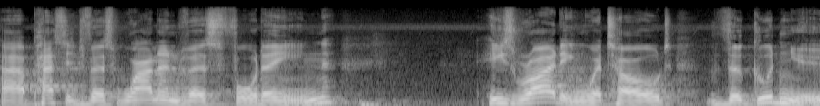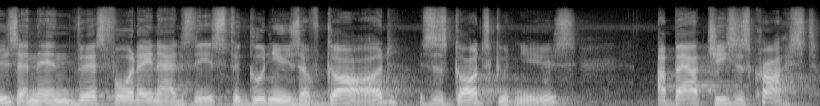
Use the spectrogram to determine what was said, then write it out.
uh, passage, verse 1 and verse 14. He's writing, we're told, the good news, and then verse 14 adds this the good news of God. This is God's good news about Jesus Christ.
